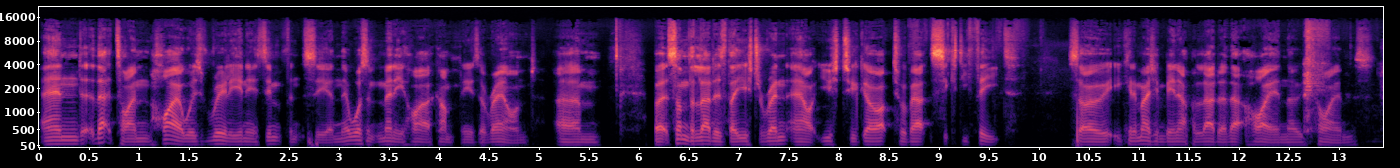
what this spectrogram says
and at that time, hire was really in its infancy, and there wasn't many hire companies around. Um, but some of the ladders they used to rent out used to go up to about 60 feet. So you can imagine being up a ladder that high in those times.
